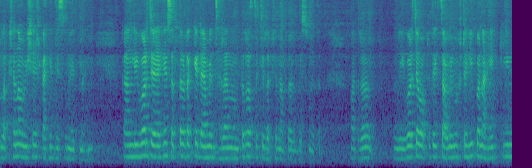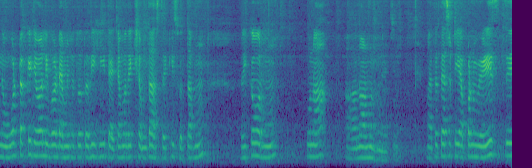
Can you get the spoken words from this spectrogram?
लक्षणं विशेष काही दिसून येत नाही. कारण लिव्हर जे आहे हे सत्तर टक्के डॅमेज झाल्यानंतरच त्याची लक्षणं आपल्याला दिसून येतात. मात्र लिव्हरच्या बाबतीत एक चांगली गोष्ट ही पण आहे की नव्वद टक्के जेव्हा लिव्हर डॅमेज होतो तरीही त्याच्यामध्ये एक क्षमता असते की स्वतःहून रिकवर होऊन पुन्हा नॉर्मल होण्याची. आता त्यासाठी आपण वेळीच ते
